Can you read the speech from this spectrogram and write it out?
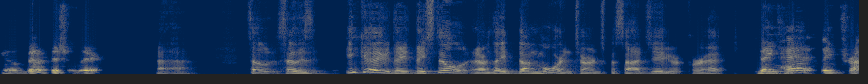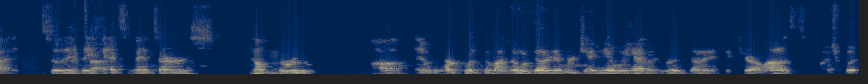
you know, beneficial there. Uh-huh. so, so is EECO? They they still or they've done more interns besides you, correct? They've had they've tried it. So they, they've, they've had some interns come mm-hmm. through uh, and work with them. I know we've done it in Virginia. We haven't really done it in the Carolinas much, but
